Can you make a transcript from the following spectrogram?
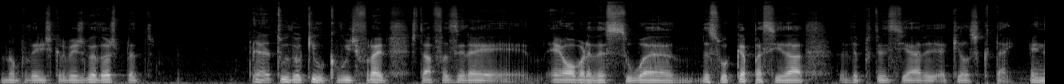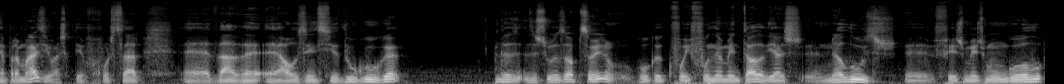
de não poder inscrever jogadores, portanto Uh, tudo aquilo que Luís Freire está a fazer é, é obra da sua, da sua capacidade de potenciar aqueles que tem. Ainda para mais, eu acho que devo reforçar, uh, dada a ausência do Guga, das, das, suas opções. O Guga que foi fundamental, aliás, na Luz uh, fez mesmo um golo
